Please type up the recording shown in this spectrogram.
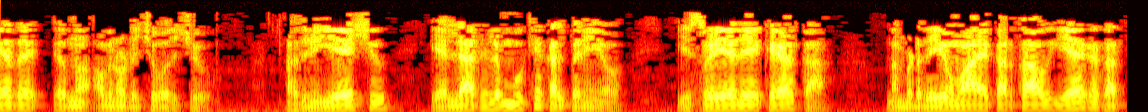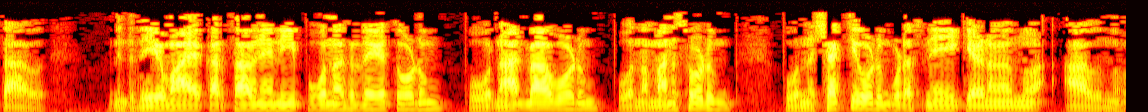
ഏത് എന്ന് അവനോട് ചോദിച്ചു. അതിന് യേശു എല്ലാറ്റിലും മുഖ്യകൽപ്പനയോ? ഇസ്രയേലെ കേൾക്ക നമ്മുടെ ദൈവമായ കർത്താവ് ഏക കർത്താവ് നിന്റെ ദൈവമായ കർത്താവിനെ നീ പൂർണ ഹൃദയത്തോടും പൂർണാത്മാവോടും പൂർണ മനസ്സോടും പൂർണ ശക്തിയോടും കൂടെ സ്നേഹിക്കണമെന്ന് ആകുന്നു.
